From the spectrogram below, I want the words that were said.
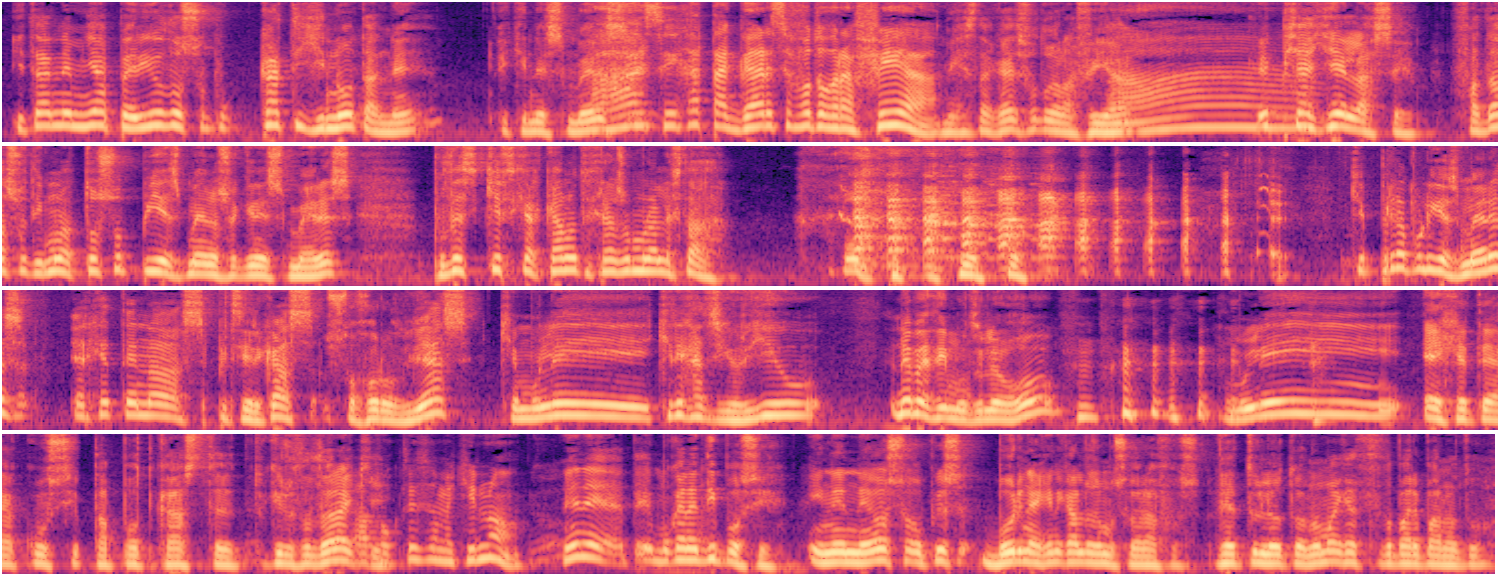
Ήταν μια περίοδος όπου κάτι γινότανε εκείνες τις μέρες. Α, σε είχα ταγκάρει σε φωτογραφία. Με είχες ταγκάρει σε φωτογραφία. Α. Και πια γέλασε. Φαντάσου ότι ήμουν τόσο πιεσμένος εκείνες τις μέρες που δεν σκέφτηκα καν ότι χρειαζόμουν λεφτά. και πριν από λίγες μέρες έρχεται ένας πιτσυρικά στο χώρο δουλειάς και μου λέει: Κύριε Χατζηγεωργίου, ναι, παιδί μου, του λέω εγώ. μου λέει: Έχετε ακούσει τα podcast του κύριου Θοδωράκη; Αποκτήσαμε κοινό. Ναι, ναι, μου έκανε εντύπωση. Είναι νέος ο οποίος μπορεί να γίνει καλός δημοσιογράφος. Δεν του λέω το όνομα γιατί θα το πάρει πάνω του.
